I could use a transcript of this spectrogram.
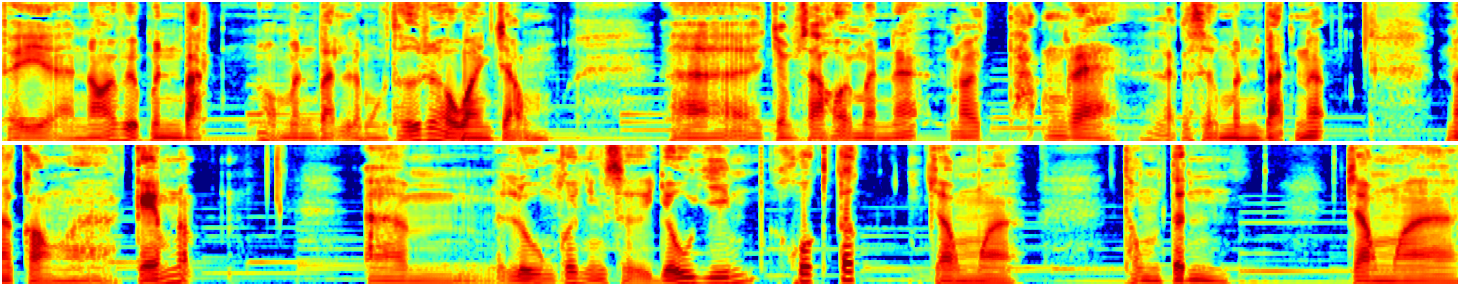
thì à, nói về minh bạch minh bạch là một thứ rất là quan trọng. À, trong xã hội mình á nói thẳng ra là cái sự minh bạch á nó còn à, kém lắm à, luôn có những sự giấu giếm khuất tất trong à, thông tin trong à,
